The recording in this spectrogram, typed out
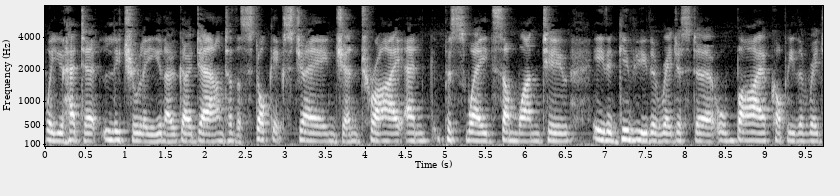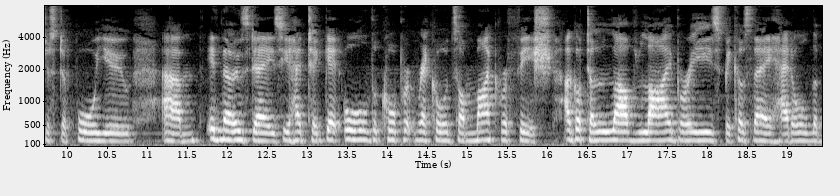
where you had to literally, you know, go down to the stock exchange and try and persuade someone to either give you the register or buy a copy of the register for you. Um, in those days, you had to get all the corporate records on microfiche. I got to love libraries because they had all the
